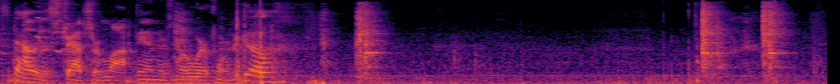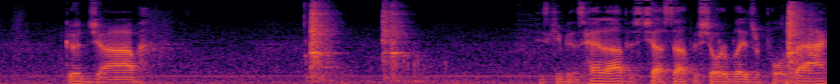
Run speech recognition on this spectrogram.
So now that the straps are locked in, there's nowhere for him to go. Good job. He's keeping his head up, his chest up, his shoulder blades are pulled back.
